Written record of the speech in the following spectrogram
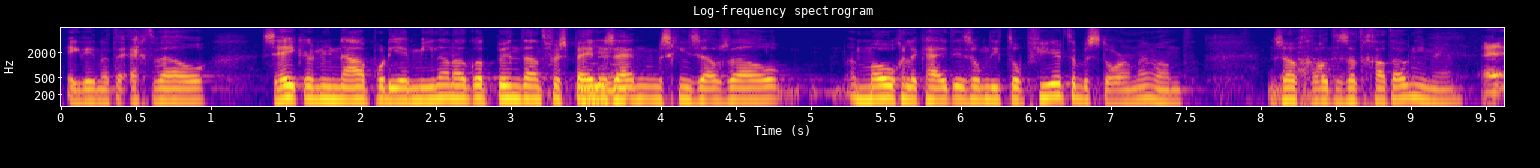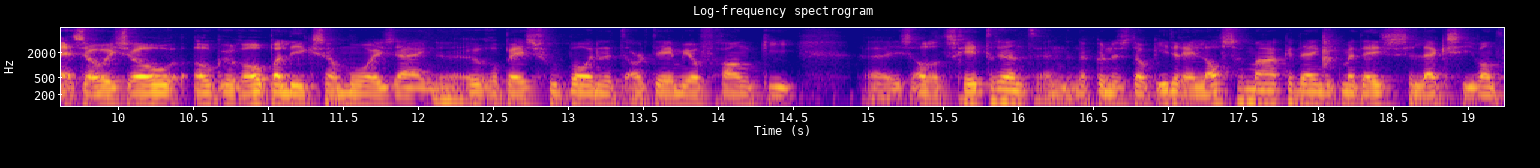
ik denk dat er echt wel, zeker nu Napoli en Milan ook wat punten aan het verspelen zijn, misschien zelfs wel een mogelijkheid is om die top 4 te bestormen. Want zo groot is dat gat ook niet meer. En, en sowieso ook Europa League zou mooi zijn. Eh, Europees voetbal in het Artemio Franchi eh, is altijd schitterend. En dan kunnen ze het ook iedereen lastig maken, denk ik, met deze selectie. Want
